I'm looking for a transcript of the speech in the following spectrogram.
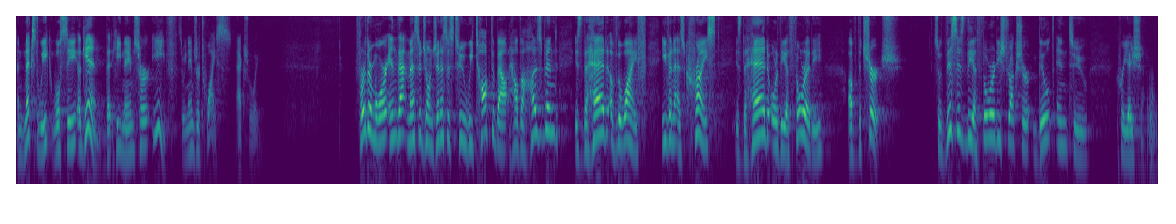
And next week, we'll see again that he names her Eve. So he names her twice, actually. Furthermore, in that message on Genesis 2, we talked about how the husband is the head of the wife, even as Christ is the head or the authority of the church. So, this is the authority structure built into creation.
